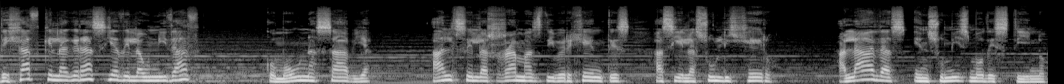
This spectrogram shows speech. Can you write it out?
Dejad que la gracia de la unidad, como una savia, alce las ramas divergentes hacia el azul ligero, aladas en su mismo destino.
